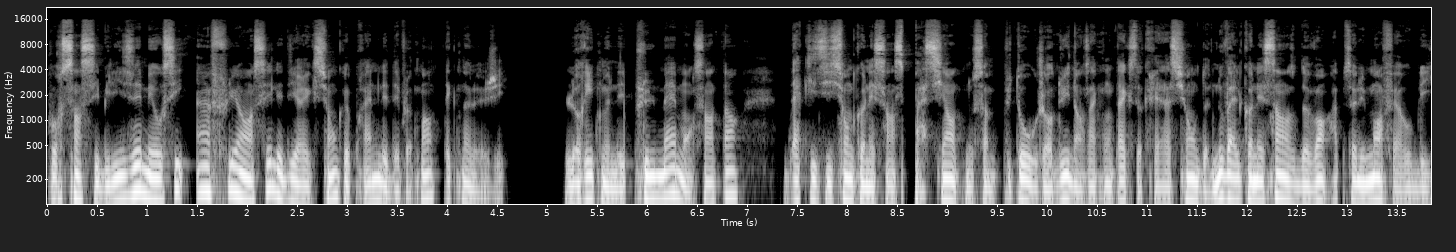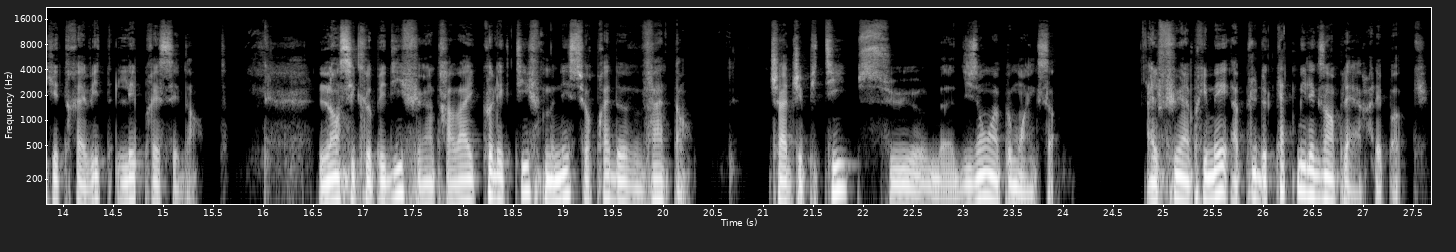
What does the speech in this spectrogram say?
pour sensibiliser, mais aussi influencer les directions que prennent les développements technologiques. Le rythme n'est plus le même, on s'entend, d'acquisition de connaissances patientes. Nous sommes plutôt aujourd'hui dans un contexte de création de nouvelles connaissances devant absolument faire oublier très vite les précédentes. L'encyclopédie fut un travail collectif mené sur près de 20 ans. ChatGPT sur, ben, disons, un peu moins que ça. Elle fut imprimée à plus de 4000 exemplaires à l'époque.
